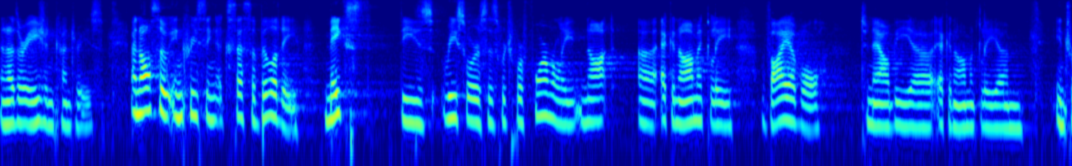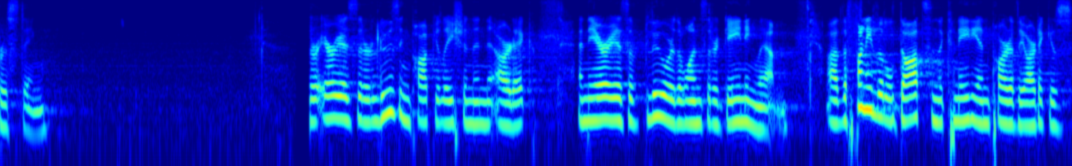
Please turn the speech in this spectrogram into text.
and other Asian countries. And also increasing accessibility makes these resources, which were formerly not uh, economically viable, to now be uh, economically um, interesting. Are areas that are losing population in the Arctic, and the areas of blue are the ones that are gaining them. Uh, the funny little dots in the Canadian part of the Arctic is,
